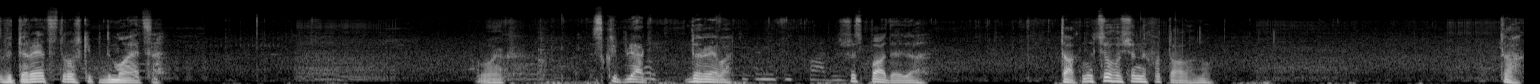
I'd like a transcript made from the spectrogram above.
Вітерець трошки піднімається. О, як скріплять дерева. Щось падає, так. Так, ну цього ще не вистачало. Ну. Так.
